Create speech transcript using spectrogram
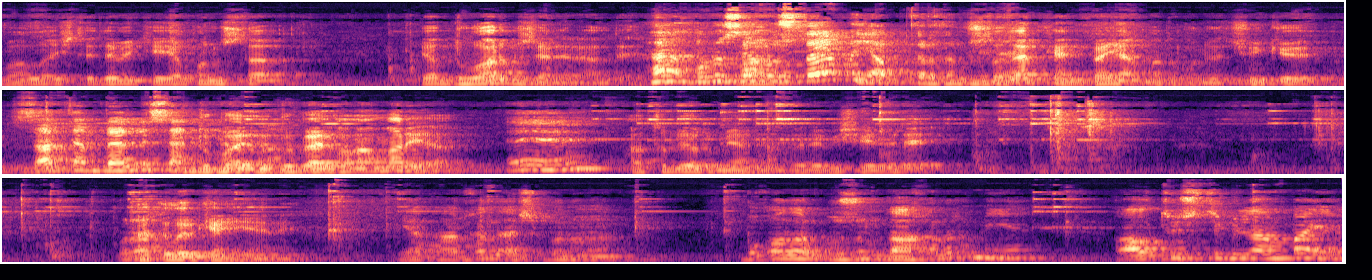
Vallahi işte demek ki yapan usta ya duvar güzel herhalde. Ha bunu sen Var. ustaya mı yaptırdın Usta bir de? derken ben yapmadım bunu çünkü Zaten belli senin dubel, dubel falan var ya Ee, hatırlıyorum yani öyle bir şeyleri ulan- takılırken yani. Ya arkadaş bunu bu kadar uzun takılır mı ya? Altı üstü bir lamba ya.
